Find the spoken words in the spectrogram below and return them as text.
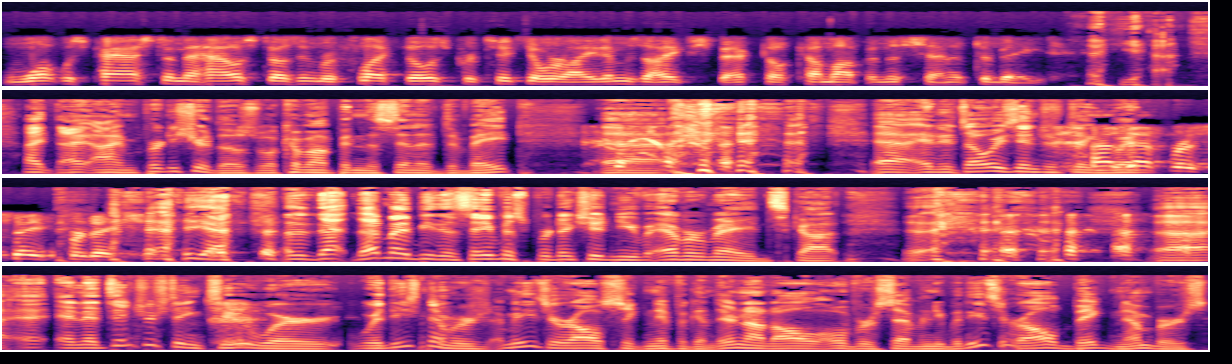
what was passed in the House doesn't reflect those particular items. I expect they'll come up in the Senate debate. yeah, I, am pretty sure those will come up in the Senate debate. Uh, uh, and it's always interesting. How's when, that for a safe prediction? yeah, that that might be the safest prediction you've ever made, Scott. uh, and it's interesting too, where where these numbers. I mean, these are all significant. They're not all over seventy, but these are all big numbers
